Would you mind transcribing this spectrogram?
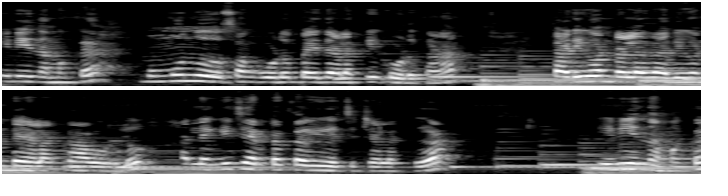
ഇനി നമുക്ക് മൂന്ന് ദിവസം കൂടുമ്പോൾ ഇത് ഇളക്കി കൊടുക്കണം. തടി കൊണ്ടുള്ള തടി കൊണ്ട് ഇളക്കാവുള്ളൂ. അല്ലെങ്കിൽ ചിരട്ടത്തവി വെച്ചിട്ട് ഇളക്കുക. ഇനി നമുക്ക്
